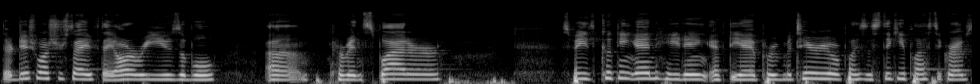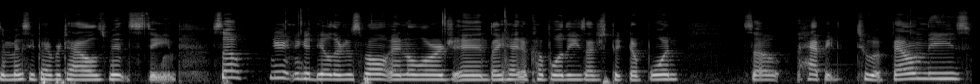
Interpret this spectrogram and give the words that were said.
they're dishwasher safe. They are reusable. Um, prevent splatter. Speeds cooking and heating. FDA approved material. Replaces sticky plastic wraps and messy paper towels. Vents steam. So you're getting a good deal. There's a small and a large, and they had a couple of these. I just picked up one. So happy to have found these.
